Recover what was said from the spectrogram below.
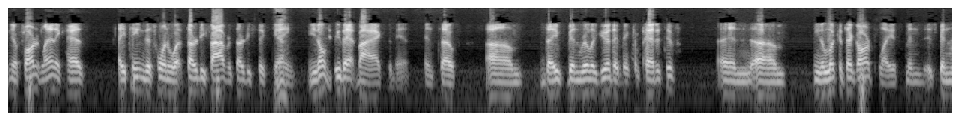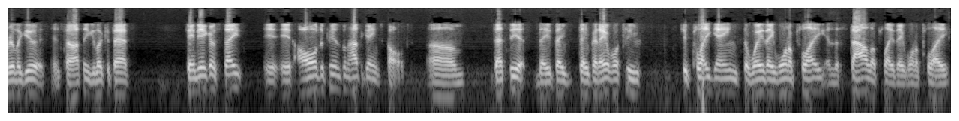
You know, Florida Atlantic has a team that's won what 35 or 36 Yeah. games. You don't do that by accident, and so um, they've been really good. They've been competitive, and um, you know, look at their guard play. It's been it's been really good, and so I think you look at that. San Diego State. It, it all depends on how the game's called. Um, that's it. They they they've been able to to play games the way they want to play and the style of play they want to play,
